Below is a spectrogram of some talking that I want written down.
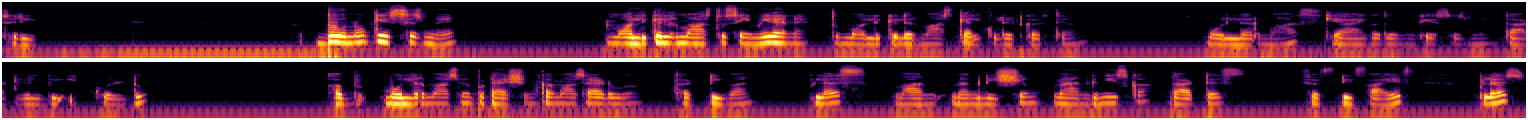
थ्री दोनों केसेस में मॉलिकुलर मास तो सेम ही रहना है तो मॉलिकुलर मास कैलकुलेट करते हैं हम। मोलर मास, क्या आएगा दोनों केसेस में? That will be equal to अब मोलर मास में पोटेशियम का मास ऐड होगा thirty one plus magnesium manganese का that is fifty five plus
